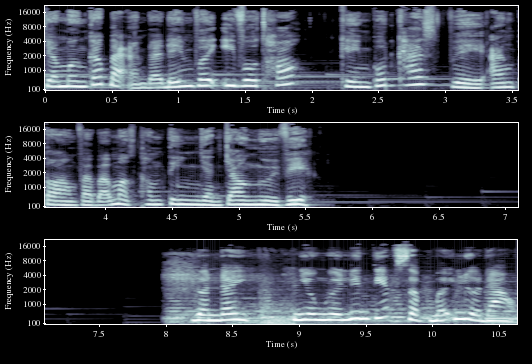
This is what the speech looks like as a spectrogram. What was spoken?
Chào mừng các bạn đã đến với Evo Talk, kênh podcast về an toàn và bảo mật thông tin dành cho người Việt. Gần đây, nhiều người liên tiếp sập bẫy lừa đảo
